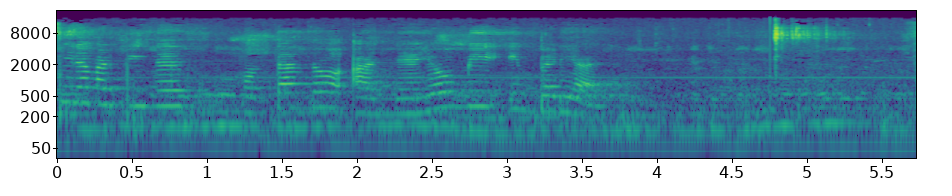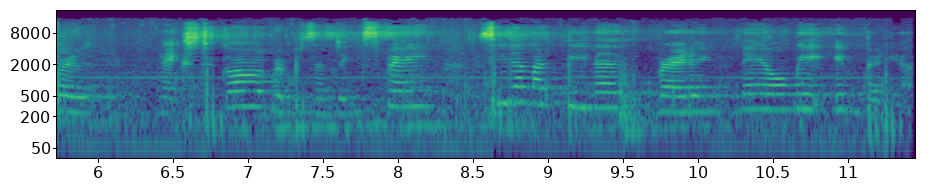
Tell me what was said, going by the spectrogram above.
Cira Martínez montando a Naomi Imperial. For next to go, representing Spain, Cira Martínez riding Naomi Imperial.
